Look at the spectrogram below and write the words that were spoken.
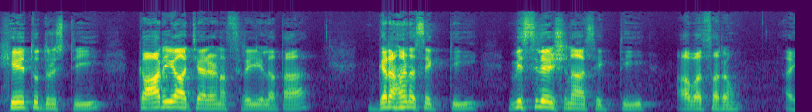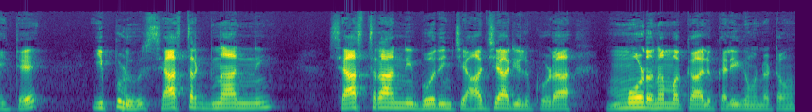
హేతుదృష్టి కార్యాచరణ శ్రేయలత గ్రహణ శక్తి విశ్లేషణ శక్తి అవసరం. అయితే ఇప్పుడు శాస్త్రజ్ఞాన్ని శాస్త్రాన్ని బోధించే ఆచార్యులు కూడా మూఢనమ్మకాలు కలిగి ఉండటం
